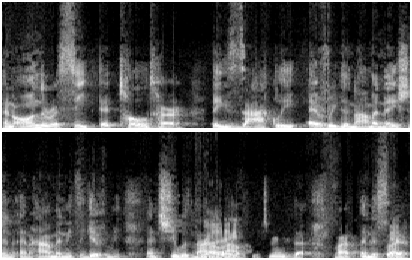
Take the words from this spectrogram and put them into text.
And on the receipt, it told her exactly every denomination and how many to give me. And she was not Right. allowed to change that. Right. And it's like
